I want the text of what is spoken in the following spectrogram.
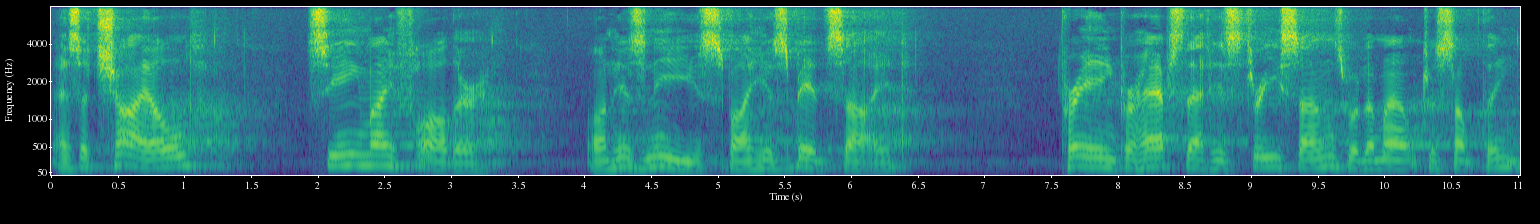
As a child, seeing my father on his knees by his bedside, praying perhaps that his three sons would amount to something.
